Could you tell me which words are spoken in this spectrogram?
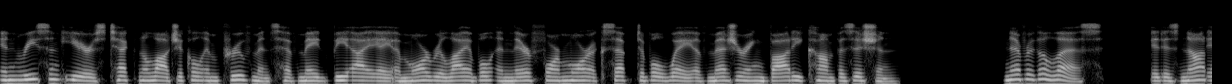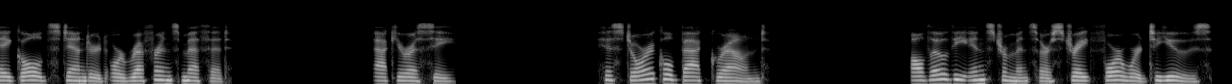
In recent years technological improvements have made BIA a more reliable and therefore more acceptable way of measuring body composition. Nevertheless, it is not a gold standard or reference method. Accuracy Historical background Although the instruments are straightforward to use,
